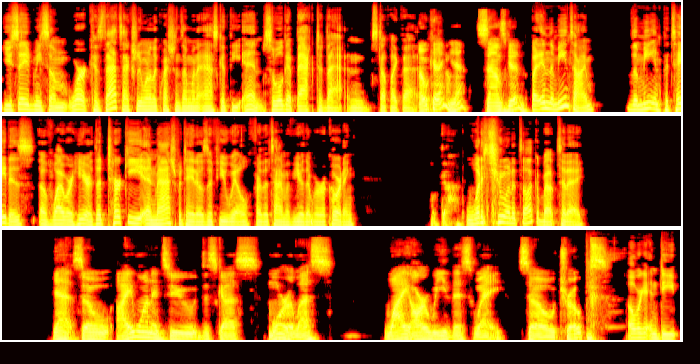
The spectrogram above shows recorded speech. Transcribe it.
you saved me some work because that's actually one of the questions I'm going to ask at the end. So we'll get back to that and stuff like that. okay. Yeah. Sounds good. But in the meantime, the meat and potatoes of why we're here, the turkey and mashed potatoes, if you will, for the time of year that we're recording. Oh God. What did you want to talk about today? Yeah. So I wanted to discuss more or less why are we this way? So tropes. Oh, we're getting deep.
